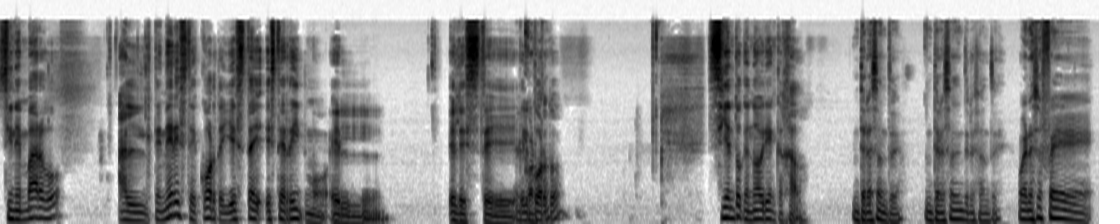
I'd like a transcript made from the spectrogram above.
Sin embargo, al tener este corte y este, este ritmo, el, el, este, El el, corto. corto, siento que no habría encajado. Interesante, interesante, interesante. Bueno, eso fue.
